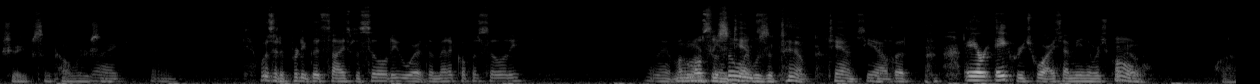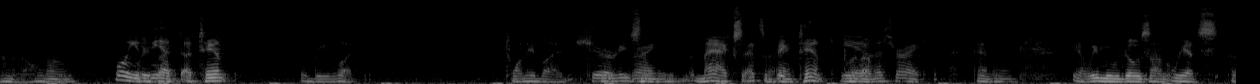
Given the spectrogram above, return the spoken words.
shapes and colors. Right. Yeah. Was it a pretty good sized facility, where the medical facility? And Well, our facility tents. was a tent. tents, yeah, yeah. but air, acreage wise, I mean, there was quite a- Oh, I don't know. Oh. well, if you a, had a tent would be what twenty by Sure, thirty right. something max. That's a Right. big tent to put yeah, up. that's right. And Yeah. yeah, we moved those on. We had uh,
